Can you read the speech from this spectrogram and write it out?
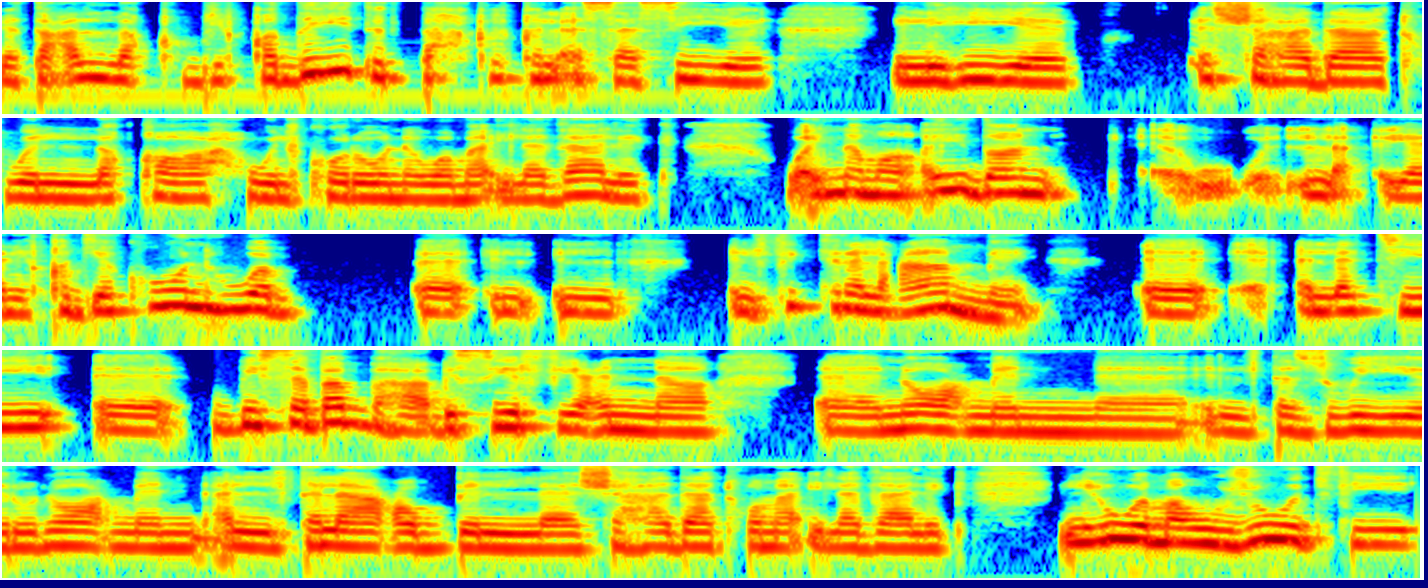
يتعلق بقضية التحقيق الأساسية اللي هي الشهادات واللقاح والكورونا وما إلى ذلك. وإنما أيضا يعني قد يكون هو آه، ال- ال- الفكرة العامة التي آه، بسببها بصير في عنا آه، نوع من آه، التزوير ونوع من التلاعب بالشهادات وما إلى ذلك اللي هو موجود في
